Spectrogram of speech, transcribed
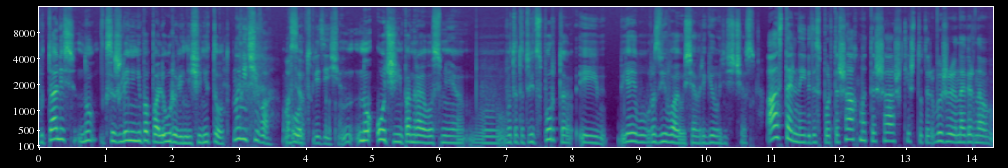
пытались, но, к сожалению, не попали. Уровень еще не тот. Ну ничего, у вас вот. впереди еще. Но очень понравился мне э, вот этот вид спорта, и я его развиваю у себя в регионе сейчас. А остальные виды спорта? Шахматы, шашки, что-то? Вы же, наверное,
